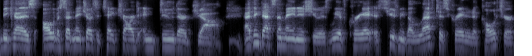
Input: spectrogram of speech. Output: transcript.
because all of a sudden they chose to take charge and do their job. And I think that's the main issue is we have created, excuse me, the left has created a culture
